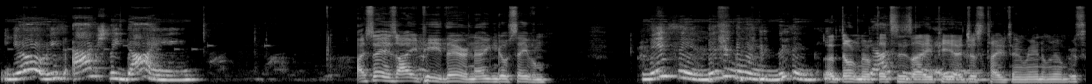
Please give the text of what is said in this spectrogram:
Yo, he's actually dying. I sent his IEP there. Now you can go save him. Listen, listen to him. Listen. I don't know if that's his IEP. I just typed in random numbers.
